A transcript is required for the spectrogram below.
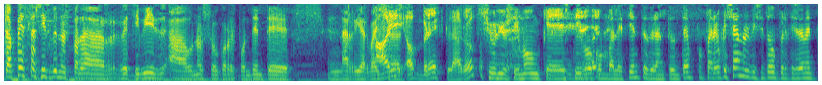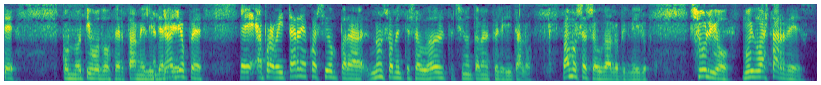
Esta peza sírvenos para recibir ao noso correspondente nas Rías Baixas. Ai, hombre, claro. Xulio Simón, que estivo sí, convaleciente durante un tempo, pero que xa nos visitou precisamente con motivo do certame literario, pero eh, aproveitar a ocasión para non somente saudalo, sino tamén felicitalo. Vamos a saudarlo primeiro. Xulio, moi boas tardes.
